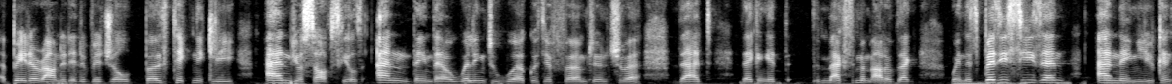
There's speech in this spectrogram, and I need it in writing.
a better rounded individual both technically and your soft skills and then they're willing to work with your firm to ensure that they can get the maximum out of like when it's busy season and then you can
